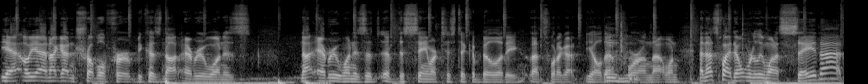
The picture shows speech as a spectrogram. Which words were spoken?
Yeah. Oh, yeah. And I got in trouble for because not everyone is, not everyone is of the same artistic ability. That's what I got yelled at Mhm. for on that one. And that's why I don't really want to say that.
